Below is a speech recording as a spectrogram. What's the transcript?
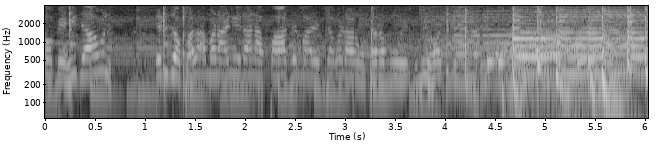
નો બેહી જાવ ને તેની જો ભલામણ આનીડાના પાદમાં ડગડાનું ધર્મ એક વિહોજ મેલડી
